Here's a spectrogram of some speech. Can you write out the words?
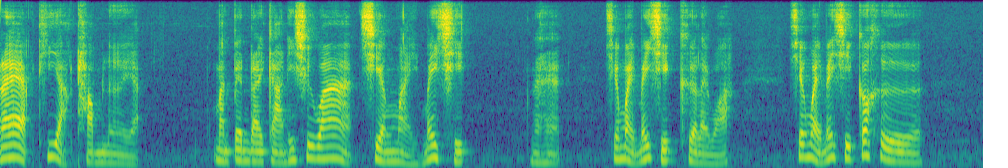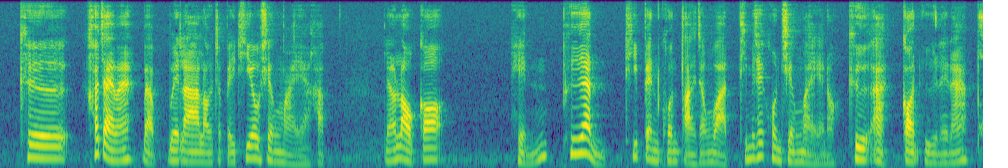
แรกที่อยากทำเลยอะ่ะมันเป็นรายการที่ชื่อว่าเชียงใหม่ไม่ชิค นะฮะ เชียงใหม่ไม่ชิคคืออะไรวะ เชียงใหม่ไม่ชิคก็คือ คือเข้าใจไหมแบบเวลาเราจะไปเที่ยวเชียงใหม่อะครับ แล้วเราก็เห็นเพื่อนที่เป็นคนต่างจังหวัดที่ไม่ใช่คนเชียงใหม่เนาะ คืออะก่อนอื่นเลยนะ ผ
